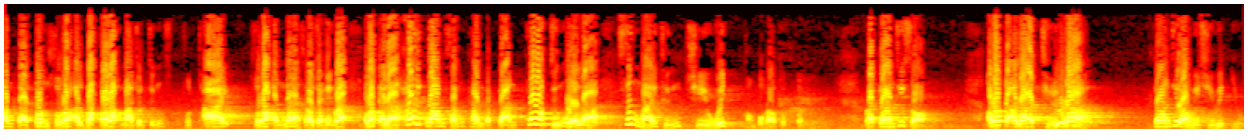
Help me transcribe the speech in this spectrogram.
ตั้งแต่ต้นสุรอัลบากรมาจนถึงสุดท้ายสุรอันนาเราจะเห็นว่าอัลลอฮฺตาลาให้ความสำคัญกับการพูดถึงเวลา ซึ่งหมายถึงชีวิตของพวกเราทุกคน ประการที่สองอัลลอฮฺตาลาถือว่าการที่เรามีชีวิตอยู่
